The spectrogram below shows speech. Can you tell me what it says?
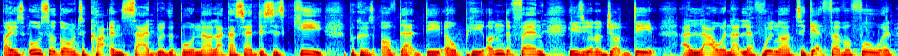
but he's also going to cut inside with the ball. Now, like I said, this is key because of that DLP on defend. He's going to drop deep, allowing that left winger to get further forward.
